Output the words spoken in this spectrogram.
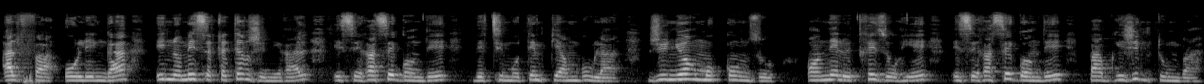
Alpha Olenga est nommé secrétaire général et sera secondé de Timothée Mpiambula. Junior Mokonzo en est le trésorier et sera secondé par Brigitte Tumba.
